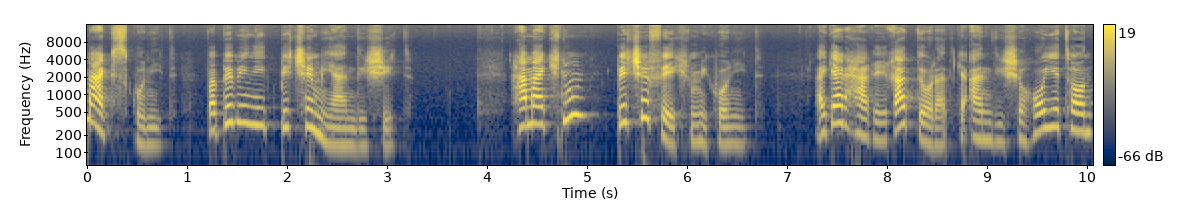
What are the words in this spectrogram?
مکس کنید و ببینید به چه می اندیشید همکنون به چه فکر می کنید؟ اگر حقیقت دارد که اندیشه هایتان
